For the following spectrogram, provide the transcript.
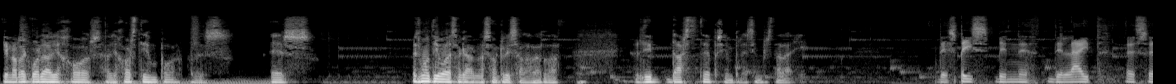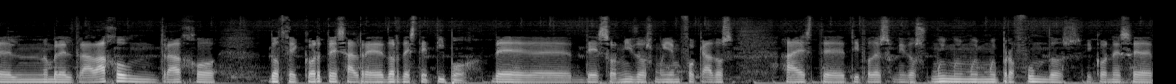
que no recuerda a viejos, a tiempos, pues es, es motivo de sacar una sonrisa, la verdad. El deep dubstep siempre, siempre estará ahí. The Space Beneath the Light es el nombre del trabajo, un trabajo 12 cortes alrededor de este tipo de, de sonidos muy enfocados a este tipo de sonidos muy muy muy muy profundos y con ese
